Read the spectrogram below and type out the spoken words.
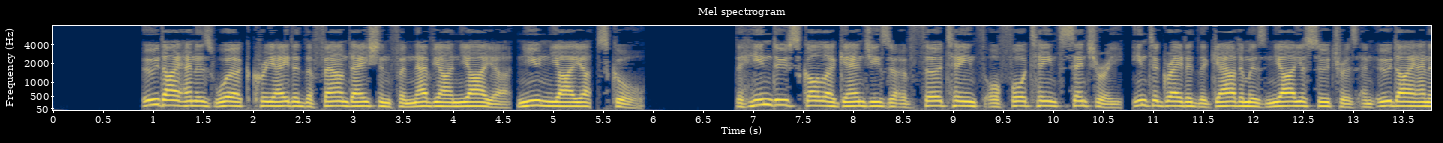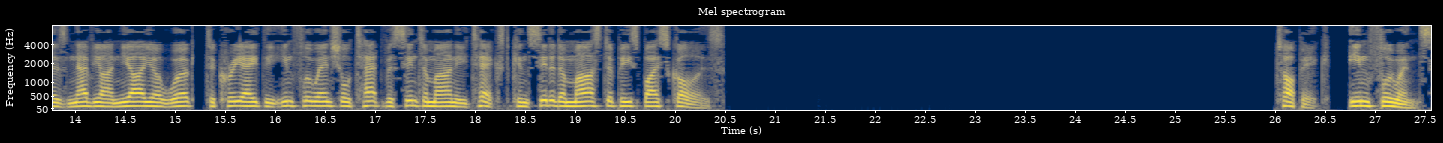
Udayana's work created the foundation for Navya Nyaya, New Nyaya school. The Hindu scholar Gangesa of 13th or 14th century, integrated the Gautama's Nyaya Sutras and Udayana's Navya Nyaya work, to create the influential Tattva Chintamani text considered a masterpiece by scholars. Influence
